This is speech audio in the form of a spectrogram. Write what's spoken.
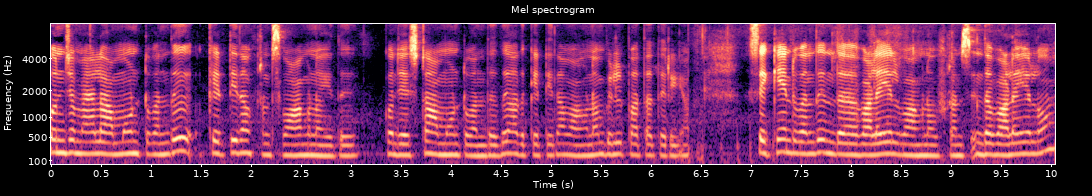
கொஞ்சம் மேலே அமௌண்ட் வந்து கெட்டி தான் ஃப்ரெண்ட்ஸ் வாங்கினோம் இது. கொஞ்சம் எக்ஸ்ட்ரா அமௌண்ட் வந்தது. அது கெட்டி தான் வாங்கினோம் பில் பார்த்தா தெரியும். செகண்ட் வந்து இந்த வளையல் வாங்கினோம் ஃப்ரெண்ட்ஸ் இந்த வளையலும்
